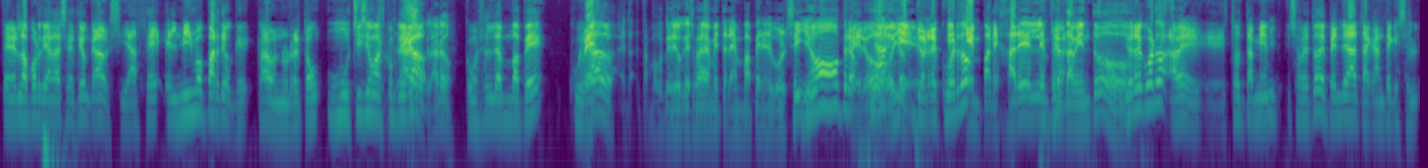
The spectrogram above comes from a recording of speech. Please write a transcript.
tener la oportunidad en la selección, claro, si hace el mismo partido, que claro, en un reto muchísimo más complicado, Claro, claro. como es el de Mbappé, Ver, cuidado. tampoco te digo que se vaya a meter a Mbappé en el bolsillo. No, pero, oye, yo- yo recuerdo- emparejar el enfrentamiento. Yo recuerdo, a ver, esto también, sobre todo depende del atacante, que es el,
